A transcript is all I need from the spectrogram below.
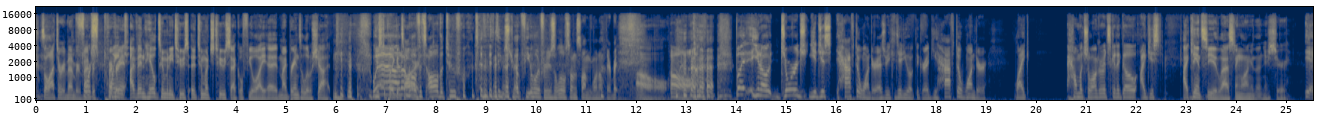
that's a lot to remember. My Force my brain- point. I've inhaled too many two uh, too much two cycle fuel. I uh, my brain's a little shot. Used to play guitar. I don't know if it's all the two, the two stroke fuel or if there's a little something, something going up there. But oh, oh, but you know, George, you just have to wonder as we continue up the grid. You have to wonder, like, how much longer it's going to go. I just, I can't see it lasting longer than this year. yeah,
